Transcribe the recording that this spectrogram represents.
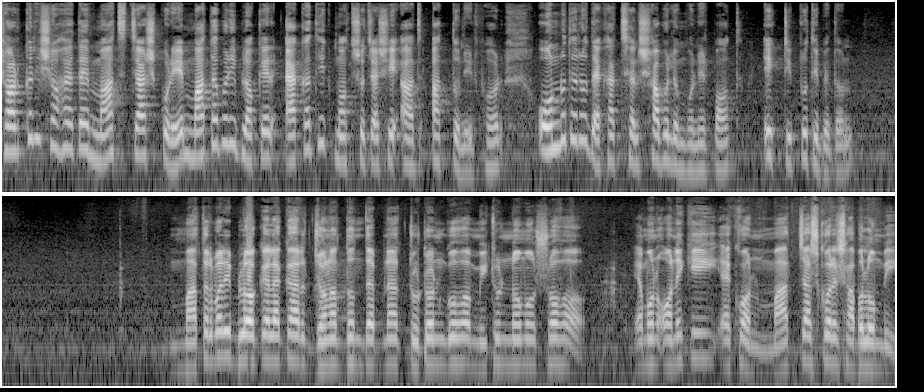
সরকারি সহায়তায় মাছ চাষ করে মাতাবাড়ি ব্লকের একাধিক মৎস্যচাষী আজ আত্মনির্ভর। অন্যদেরও দেখাচ্ছেন স্বাবলম্বনের পথ। একটি প্রতিবেদন। মাতারবাড়ি ব্লক এলাকার জনার্দন দেবনাথ টুটন গুহ মিঠুন নম সহ এমন অনেকেই এখন মাছ চাষ করে স্বাবলম্বী।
